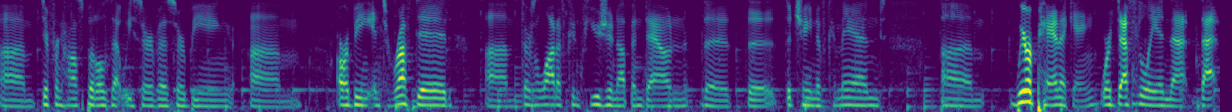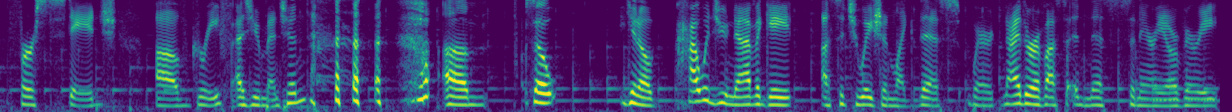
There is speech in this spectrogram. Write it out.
Um, different hospitals that we service are being um, are being interrupted. Um, there's a lot of confusion up and down the the, the chain of command. Um, we're panicking. We're definitely in that that first stage of grief, as you mentioned. um, so, you know, how would you navigate a situation like this, where neither of us in this scenario are very,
